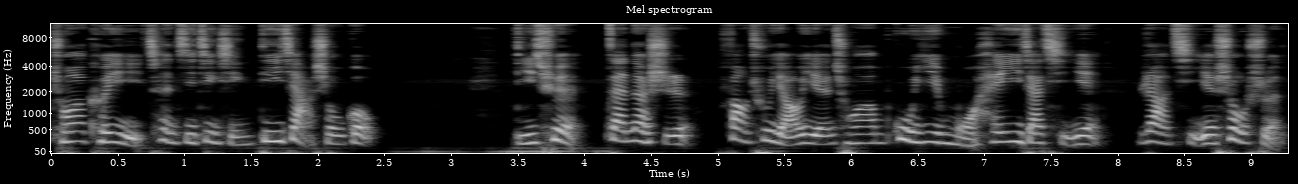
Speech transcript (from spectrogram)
从而可以趁机进行低价收购。的确，在那时放出谣言，从而故意抹黑一家企业，让企业受损，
